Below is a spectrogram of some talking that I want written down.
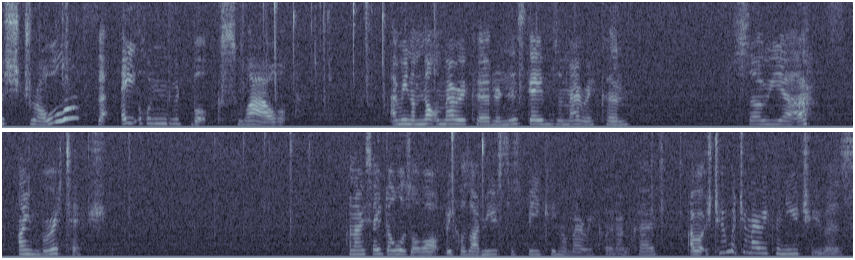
A stroller for 800 bucks. Wow. I mean, I'm not American and this game's American. So yeah, I'm British. And I say dollars a lot because I'm used to speaking American, okay? I watch too much American YouTubers,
